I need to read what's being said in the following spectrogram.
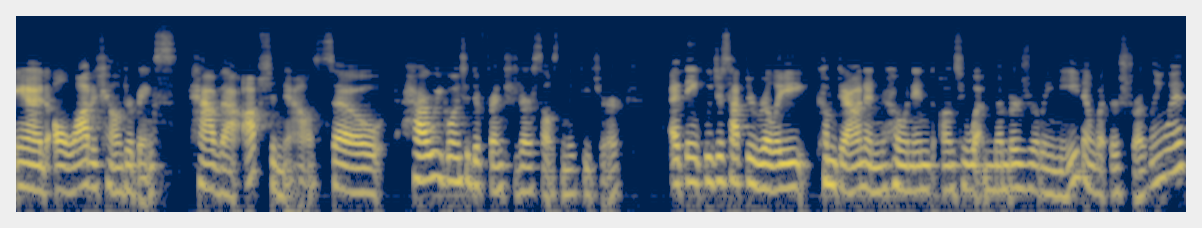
and a lot of challenger banks have that option now. So, how are we going to differentiate ourselves in the future? I think we just have to really come down and hone in onto what members really need and what they're struggling with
